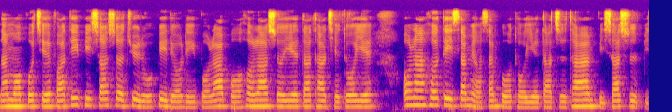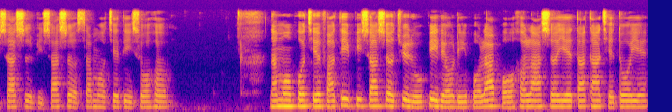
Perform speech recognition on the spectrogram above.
南无婆伽伐帝毗沙舍俱卢毕琉璃波拉婆诃拉舍耶达他伽多耶欧拉诃帝三藐三婆陀耶达智他安比沙士比沙士比沙舍三摩揭帝娑诃。南无婆伽伐帝毗沙舍俱卢毕琉璃波拉婆诃拉舍耶达他伽多耶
